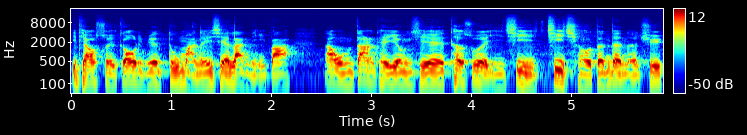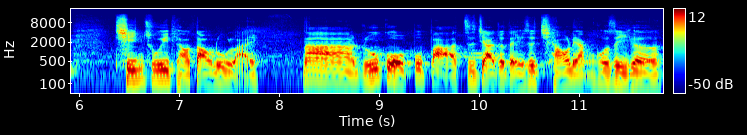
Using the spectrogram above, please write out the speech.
一条水沟里面堵满了一些烂泥巴，那我们当然可以用一些特殊的仪器、气球等等的去清出一条道路来。那如果不把支架就等于是桥梁或是一个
